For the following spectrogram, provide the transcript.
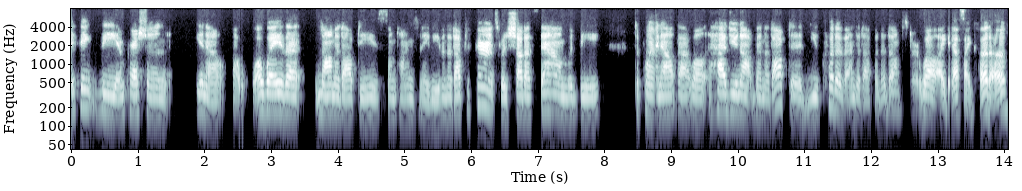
I think the impression, you know, a, a way that non adoptees, sometimes maybe even adoptive parents, would shut us down would be to point out that, well, had you not been adopted, you could have ended up in a dumpster. Well, I guess I could have,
